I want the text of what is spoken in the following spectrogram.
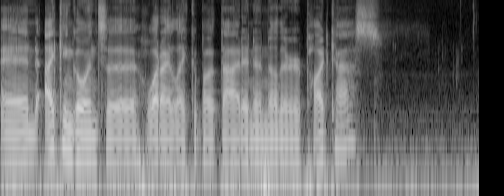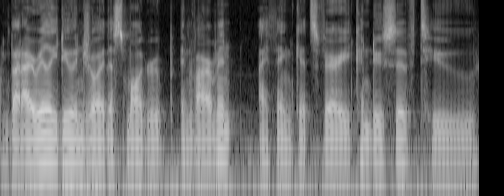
And I can go into what I like about that in another podcast. But I really do enjoy the small group environment. I think it's very conducive to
